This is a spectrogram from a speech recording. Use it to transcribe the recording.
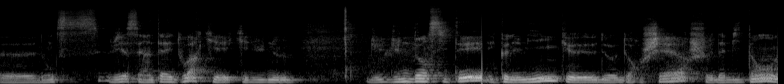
Euh, donc c'est un territoire qui est, d'une densité économique, de, recherche, d'habitants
